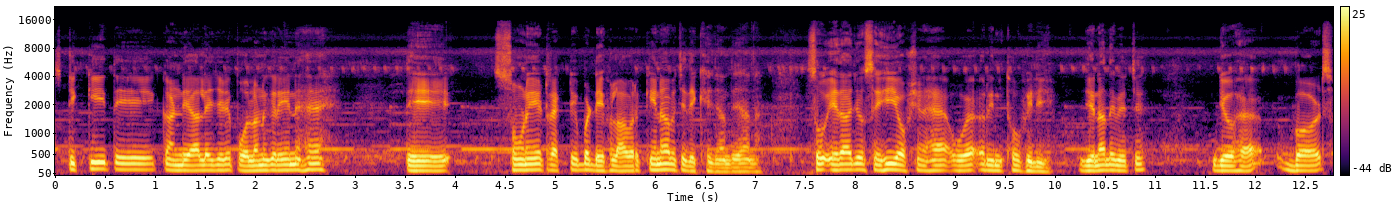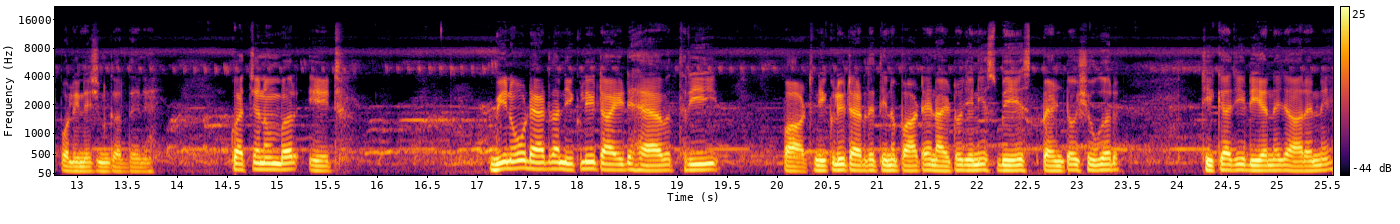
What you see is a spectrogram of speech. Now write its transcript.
sticky ਤੇ ਕੰਡੇ ਵਾਲੇ ਜਿਹੜੇ ਪੋਲਨ ਗ੍ਰੇਨ ਹੈ ਤੇ ਸੋਹਣੇ ਅਟਰੈਕਟਿਵ ਵੱਡੇ ਫਲਾਵਰ ਕਿਹਨਾਂ ਵਿੱਚ ਦੇਖੇ ਜਾਂਦੇ ਹਨ? ਸੋ ਇਹਦਾ ਜੋ ਸਹੀ ਆਪਸ਼ਨ ਹੈ, ਉਹ ਹੈ ਰਿੰਥੋਫਿਲੀ ਜਿਨ੍ਹਾਂ ਦੇ ਵਿੱਚ ਜੋ ਹੈ ਬਰਡਸ ਪੋਲੀਨੇਸ਼ਨ ਕਰਦੇ ਨੇ। Question number 8 we know that the nucleotide have 3 part nucleotide ਦੇ ਤਿੰਨ ਪਾਰਟ ਹੈ ਨਾਈਟ੍ਰੋਜੀਨੀਅਸ ਬੇਸਡ ਪੈਂਟੋ ਸ਼ੂਗਰ ਠੀਕ ਹੈ ਜੀ ਡੀਐਨਏ ਜਾਂ ਆਰਐਨਏ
